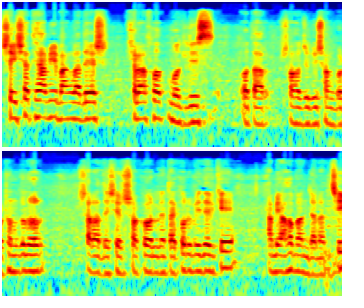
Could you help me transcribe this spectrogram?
সেই সাথে আমি বাংলাদেশ খেলাফত মজলিস ও তার সহযোগী সংগঠনগুলোর সারা দেশের সকল নেতাকর্মীদেরকে আমি আহ্বান জানাচ্ছি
